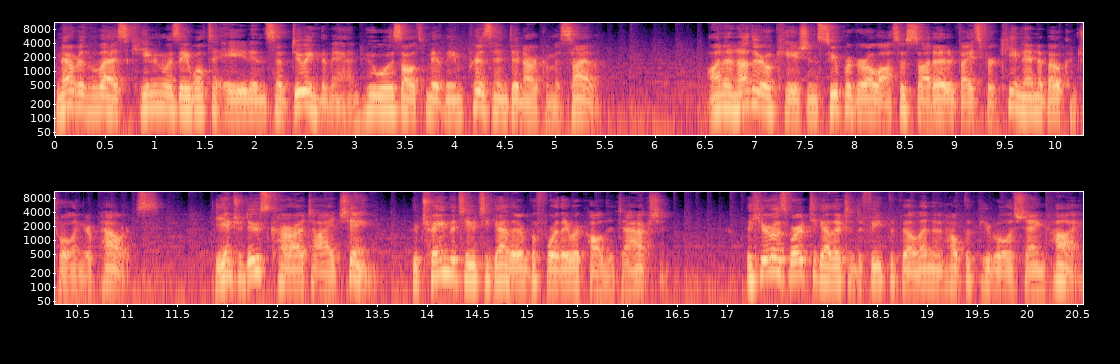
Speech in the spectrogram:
Nevertheless, Kenan was able to aid in subduing the man, who was ultimately imprisoned in Arkham Asylum. On another occasion, Supergirl also sought out advice for Kenan about controlling her powers. He introduced Kara to I Ching, who trained the two together before they were called into action. The heroes worked together to defeat the villain and help the people of Shanghai,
